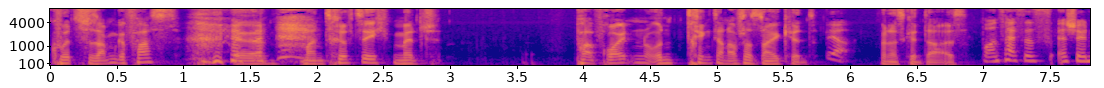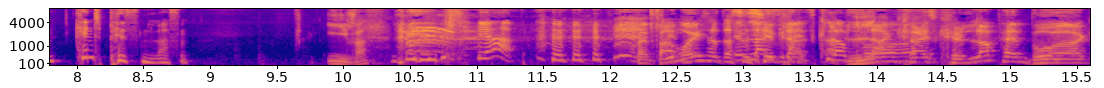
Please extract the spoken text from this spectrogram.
kurz zusammengefasst. äh, man trifft sich mit paar Freunden und trinkt dann auf das neue Kind. Ja. Wenn das Kind da ist. Bei uns heißt es äh, schön Kind pissen lassen. I, was? Ja. Bei, bei euch, das Im ist hier wieder Landkreis Kloppenburg. Landkreis Kloppenburg.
